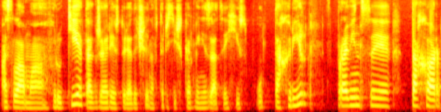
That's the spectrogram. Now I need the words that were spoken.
Аслама Фаруки, а также аресту ряда членов террористической организации Хизб Тахрир в провинции Тахар.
